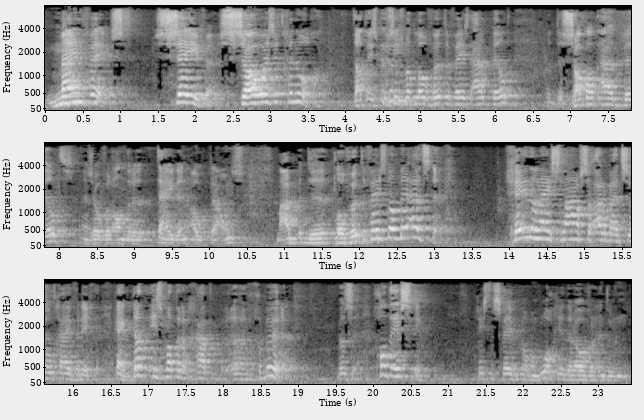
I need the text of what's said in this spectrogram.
Mijn feest. Zeven, zo is het genoeg. Dat is precies wat Loofhuttenfeest uitbeeldt. De Sabbat uitbeeldt. En zoveel andere tijden ook trouwens. Maar de, het Loofhuttenfeest wel bij uitstek. Geen slaafse arbeid zult gij verrichten. Kijk, dat is wat er gaat uh, gebeuren. God is. Gisteren schreef ik nog een blogje erover en toen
